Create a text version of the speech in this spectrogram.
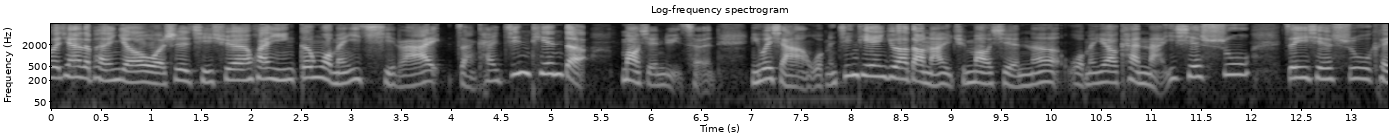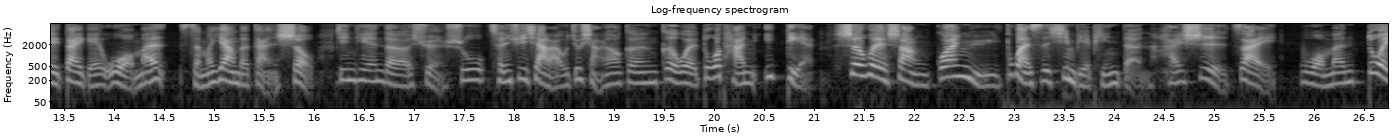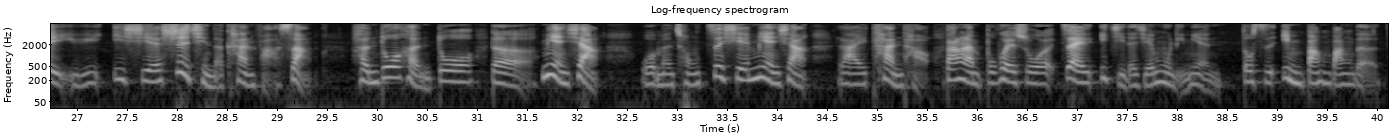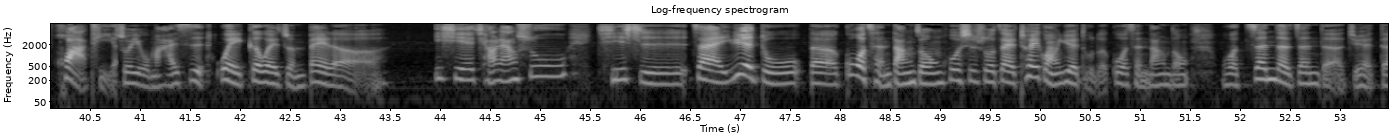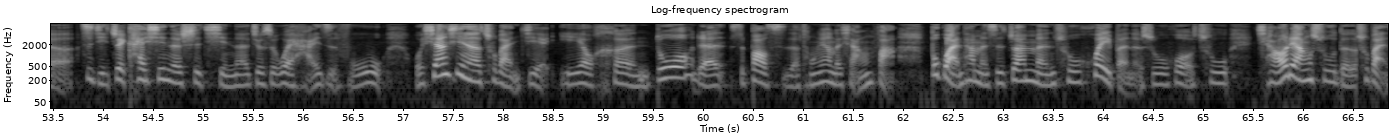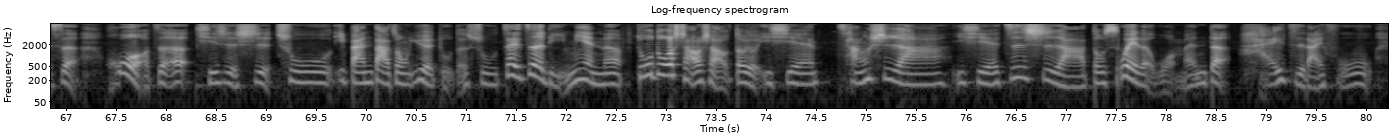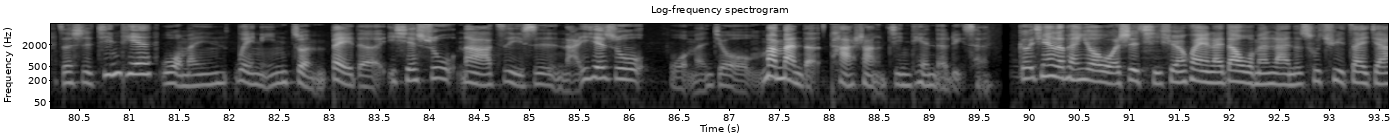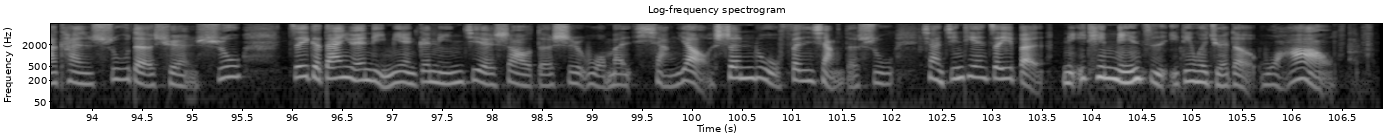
各位亲爱的朋友，我是齐轩，欢迎跟我们一起来展开今天的冒险旅程。你会想，我们今天又要到哪里去冒险呢？我们要看哪一些书？这一些书可以带给我们什么样的感受？今天的选书程序下来，我就想要跟各位多谈一点社会上关于不管是性别平等，还是在我们对于一些事情的看法上。很多很多的面相，我们从这些面相来探讨。当然不会说在一集的节目里面都是硬邦邦的话题，所以我们还是为各位准备了。一些桥梁书，其实在阅读的过程当中，或是说在推广阅读的过程当中，我真的真的觉得自己最开心的事情呢，就是为孩子服务。我相信呢，出版界也有很多人是抱持着同样的想法，不管他们是专门出绘本的书，或出桥梁书的出版社，或者其实是出一般大众阅读的书，在这里面呢，多多少少都有。有一些尝试啊，一些知识啊，都是为了我们的孩子来服务。这是今天我们为您准备的一些书。那至于是哪一些书，我们就慢慢的踏上今天的旅程。各位亲爱的朋友，我是齐轩，欢迎来到我们懒得出去在家看书的选书。这个单元里面跟您介绍的是我们想要深入分享的书，像今天这一本，你一听名字一定会觉得哇哦，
